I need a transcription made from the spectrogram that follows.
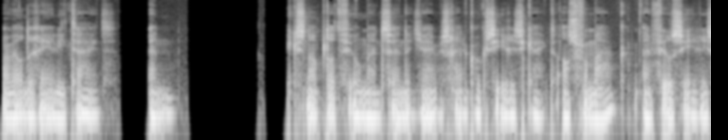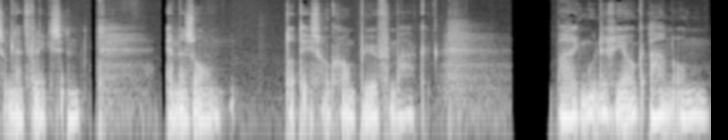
maar wel de realiteit. En ik snap dat veel mensen en dat jij waarschijnlijk ook series kijkt als vermaak. En veel series op Netflix en Amazon dat is ook gewoon puur vermaak. Maar ik moedig je ook aan om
